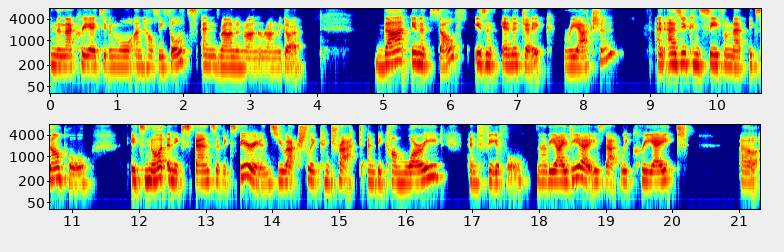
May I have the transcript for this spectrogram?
And then that creates even more unhealthy thoughts, and round and round and round we go. That in itself is an energetic reaction and as you can see from that example, it's not an expansive experience. You actually contract and become worried and fearful. Now, the idea is that we create uh,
